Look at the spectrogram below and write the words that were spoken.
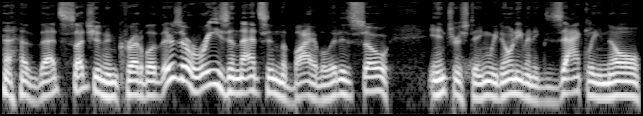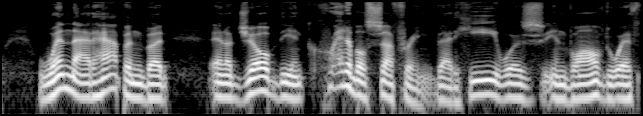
that's such an incredible. There's a reason that's in the Bible. It is so interesting. We don't even exactly know when that happened, but and of Job, the incredible suffering that he was involved with.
